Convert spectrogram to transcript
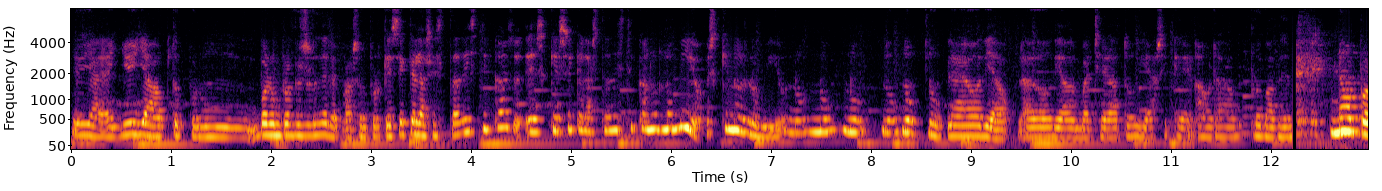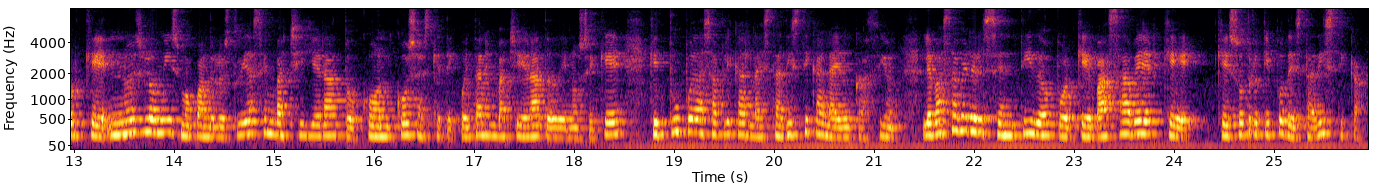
Yo ya, yo ya opto por un, por un profesor de repaso, porque sé que las estadísticas, es que sé que la estadística no es lo mío, es que no es lo mío, no, no, no, no, no, no. La he odiado, la he odiado en bachillerato y así que ahora probablemente... No, porque no es lo mismo cuando lo estudias en bachillerato con cosas que te cuentan en bachillerato de no sé qué, que tú puedas aplicar la estadística a la educación. Le vas a ver el sentido porque vas a ver que que es otro tipo de estadística.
